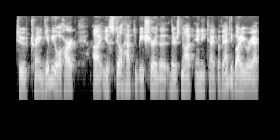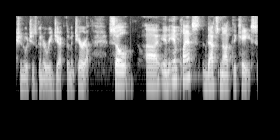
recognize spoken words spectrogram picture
to try and give you a heart, uh, you still have to be sure that there's not any type of antibody reaction which is going to reject the material. So uh, in implants, that's not the case.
